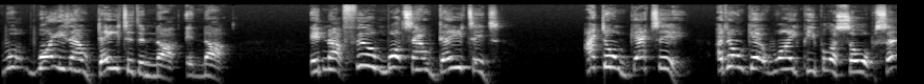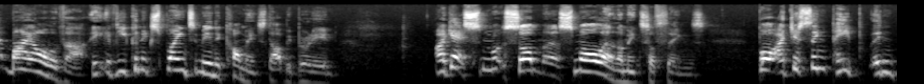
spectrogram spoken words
What what is outdated in that in that in that film? What's outdated? I don't get it. I don't get why people are so upset by all of that. If you can explain to me in the comments, that'd be brilliant. I get sm some uh, small elements of things, but I just think people, in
